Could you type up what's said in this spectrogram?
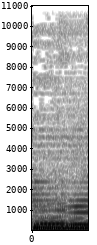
Oh.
